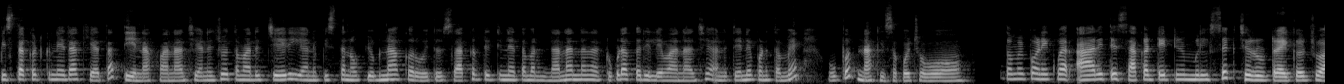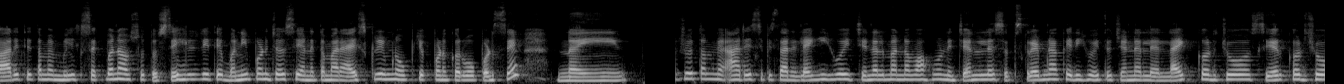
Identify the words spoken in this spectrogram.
પિસ્તા કટકને રાખ્યા હતા તે નાખવાના છે. અને જો તમારે ચેરી અને પિસ્તાનો ઉપયોગ ના કરવો હોય તો સાકરટેટીને તમારે નાના નાના ટુકડા કરી લેવાના છે અને તેને પણ તમે ઉપર નાખી શકો છો. તમે પણ એકવાર આ રીતે સાકર ટેટીનું મિલ્કશેક જરૂર ટ્રાય કરજો. આ રીતે તમે મિલ્કશેક બનાવશો તો સહેલી રીતે બની પણ જશે અને તમારે આઈસ્ક્રીમનો ઉપયોગ પણ કરવો પડશે નહીં. જો તમને આ રેસીપી સારી લાગી હોય, ચેનલમાં નવા હો અને ચેનલને સબસ્ક્રાઈબ ના કરી હોય તો ચેનલને લાઇક કરજો, શેર કરજો,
